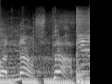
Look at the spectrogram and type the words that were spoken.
Forever, non-stop.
